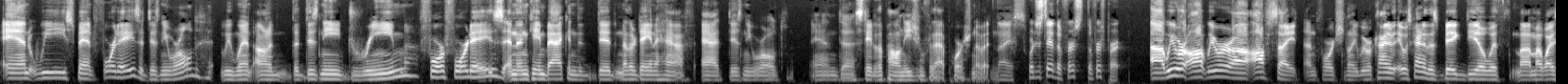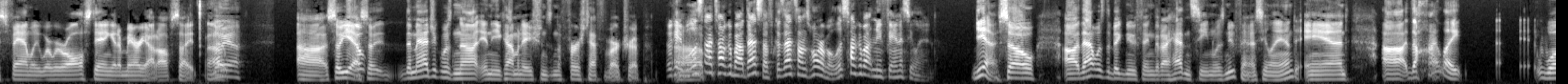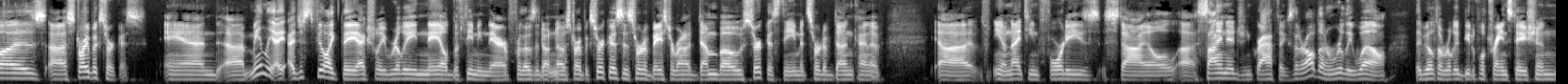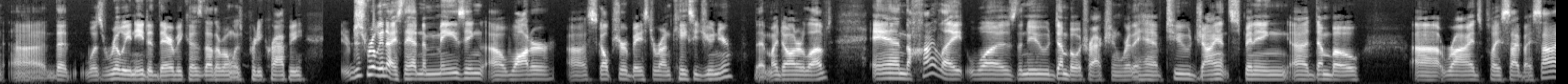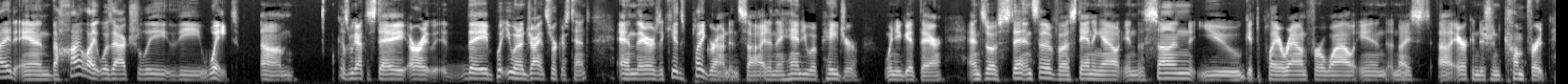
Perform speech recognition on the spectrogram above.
And we spent four days at Disney World. We went on the Disney Dream for four days, and then came back and did another day and a half at Disney World and uh, stayed at the Polynesian for that portion of it. Nice. Where'd you stay the first the first part? Uh, we were off, we were uh, off site. Unfortunately, we were kind of it was kind of this big deal with my, my wife's family where we were all staying at a Marriott off site. Oh yeah. Uh, so yeah, So- so, the magic was not in the accommodations in the first half of our trip. Okay, well, Uh, let's not talk about that stuff because that sounds horrible. Let's talk about New Fantasyland. Yeah, so uh, that was the big new thing that I hadn't seen was New Fantasyland, and uh, the highlight was uh, Storybook Circus. And uh, mainly, I, I just feel like they actually really nailed the theming there. For those that don't know, Storybook Circus is sort of based around a Dumbo circus theme. It's sort of done kind of, uh, you know, 1940s style uh, signage and graphics that are all done really well. They built a really beautiful train station uh, that was really needed there because the other one was pretty crappy. Just really nice. They had an amazing uh, water uh, sculpture based around Casey Jr. that my daughter loved. And the highlight was the new Dumbo attraction where they have two giant spinning uh, Dumbo uh, rides placed side by side. And the highlight was actually the wait. Um, because we got to stay, or they put you in a giant circus tent, and there's a kid's playground inside, and they hand you a pager when you get there. And so sta instead of uh, standing out in the sun, you get to play around for a while in a nice uh, air conditioned comfort.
